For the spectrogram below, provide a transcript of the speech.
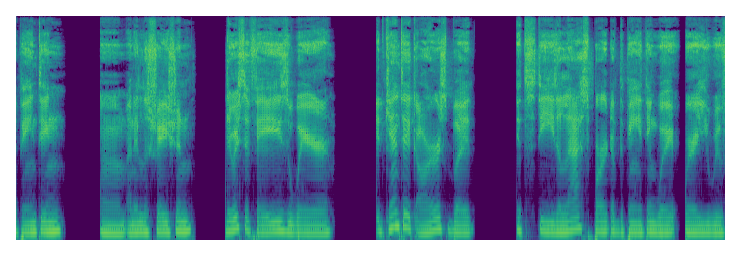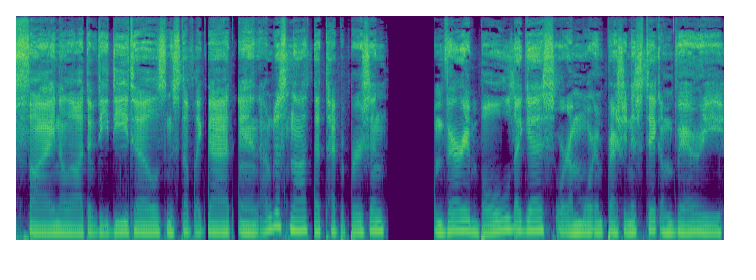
a painting, um, an illustration, there is a phase where it can take hours, but it's the, the last part of the painting where, where you refine a lot of the details and stuff like that. And I'm just not that type of person. I'm very bold, I guess, or I'm more impressionistic. I'm very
